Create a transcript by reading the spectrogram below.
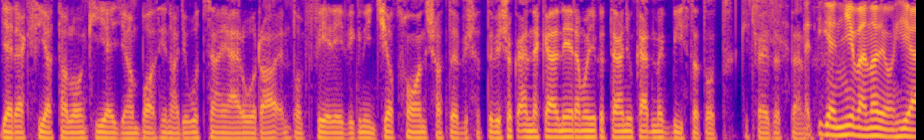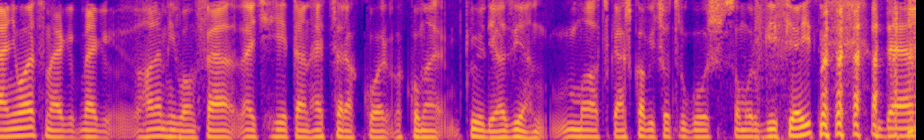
gyerek fiatalon ki egy olyan bazi nagy óceánjáróra, nem tudom, fél évig nincs otthon, stb. stb. És akkor ennek ellenére mondjuk a te anyukád meg bíztatott kifejezetten. Hát igen, nyilván nagyon hiányolt, meg, meg ha nem hívom fel egy héten egyszer, akkor, akkor már küldi az ilyen malackás, kavicsot rugós, szomorú gifjeit, de...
